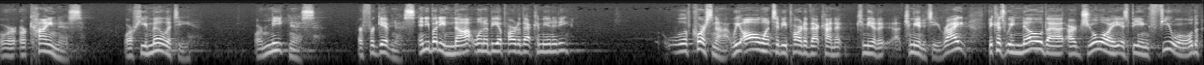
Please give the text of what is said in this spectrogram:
Or, or kindness or humility or meekness or forgiveness. Anybody not want to be a part of that community? Well, of course not. We all want to be part of that kind of uh, community, right? Because we know that our joy is being fueled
